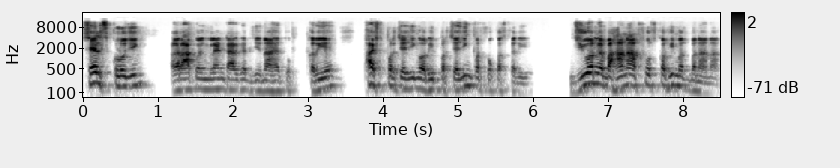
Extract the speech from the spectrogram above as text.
सेल्स क्लोजिंग अगर आपको इंग्लैंड टारगेट जीना है तो करिए। फ़र्स्ट परचेजिंग और रिपर्चेजिंग पर फोकस करिए। जीवन में बहाना अफसोस कभी मत बनाना।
